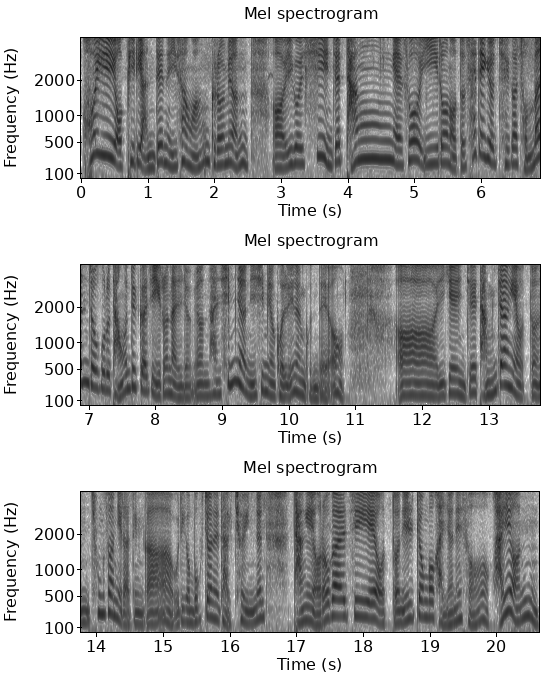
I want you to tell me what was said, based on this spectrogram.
거의 어필이 안 되는 이 상황. 그러면 어 이것이 이제 당에서 이런 어떤 세대 교체가 전반적으로 당원들까지 일어나려면 한 10년, 20년 걸리는 건데요. 어, 이게 이제 당장의 어떤 총선이라든가 우리가 목전에 닥쳐 있는 당의 여러 가지의 어떤 일정과 관련해서 과연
